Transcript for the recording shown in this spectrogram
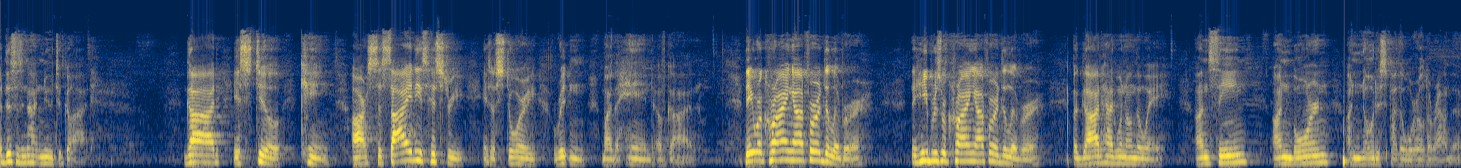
But this is not new to God. God is still king. Our society's history is a story written by the hand of God. They were crying out for a deliverer. The Hebrews were crying out for a deliverer, but God had one on the way, unseen, unborn, unnoticed by the world around them.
